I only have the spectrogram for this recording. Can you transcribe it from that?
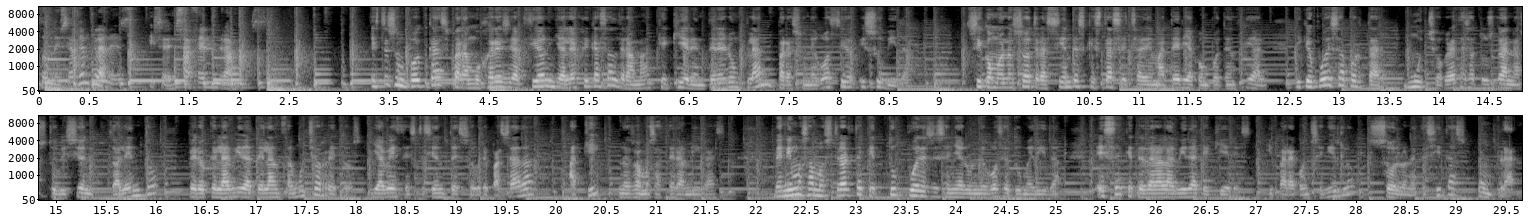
donde se hacen planes y se deshacen dramas. Este es un podcast para mujeres de acción y alérgicas al drama que quieren tener un plan para su negocio y su vida. Si como nosotras sientes que estás hecha de materia con potencial y que puedes aportar mucho gracias a tus ganas, tu visión y tu talento, pero que la vida te lanza muchos retos y a veces te sientes sobrepasada, aquí nos vamos a hacer amigas. Venimos a mostrarte que tú puedes diseñar un negocio a tu medida, ese que te dará la vida que quieres, y para conseguirlo solo necesitas un plan.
